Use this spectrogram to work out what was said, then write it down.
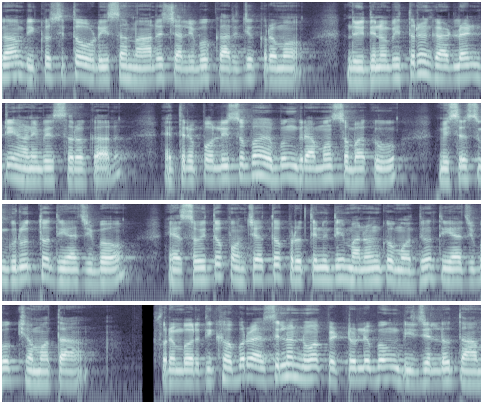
ଗାଁ ବିକଶିତ ଓଡ଼ିଶା ନାଁରେ ଚାଲିବ କାର୍ଯ୍ୟକ୍ରମ। ଦୁଇ ଦିନ ଭିତରେ ଗାଇଡ଼ଲାଇନ୍ଟି ଆଣିବେ ସରକାର। ଏଥିରେ ପଲ୍ଲୀ ସଭା ଏବଂ ଗ୍ରାମ ସଭାକୁ ବିଶେଷ ଗୁରୁତ୍ୱ ଦିଆଯିବ। ଏହା ସହିତ ପଞ୍ଚାୟତ ପ୍ରତିନିଧିମାନଙ୍କୁ ମଧ୍ୟ ଦିଆଯିବ କ୍ଷମତା। ପରବର୍ତ୍ତୀ ଖବର ଆସିଲା ନୂଆ ପେଟ୍ରୋଲ ଏବଂ ଡିଜେଲର ଦାମ।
